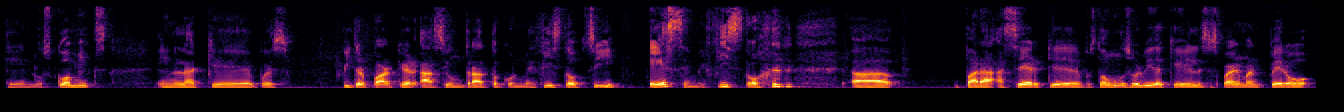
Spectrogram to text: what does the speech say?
en los cómics, en la que pues Peter Parker hace un trato con Mephisto, sí, ese Mephisto, uh, para hacer que pues, todo el mundo se olvide que él es Spider-Man, pero...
